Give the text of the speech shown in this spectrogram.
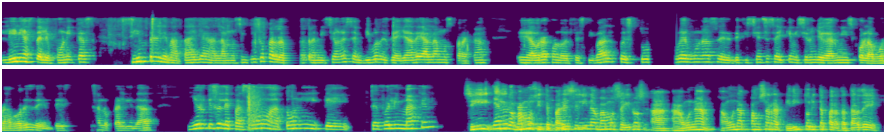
líneas telefónicas, siempre le batalla a Álamos, incluso para las transmisiones en vivo desde allá de Álamos para acá, eh, ahora con lo del festival, pues tuve algunas eh, deficiencias ahí que me hicieron llegar mis colaboradores de, de esa localidad yo creo que eso le pasó a Tony, que se fue la imagen. Sí, sí, vamos, si te parece, Lina, vamos a irnos a, una, a una pausa rapidito ahorita para tratar de,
